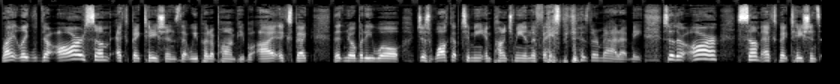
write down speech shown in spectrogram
Right? Like there are some expectations that we put upon people. I expect that nobody will just walk up to me and punch me in the face because they're mad at me. So there are some expectations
